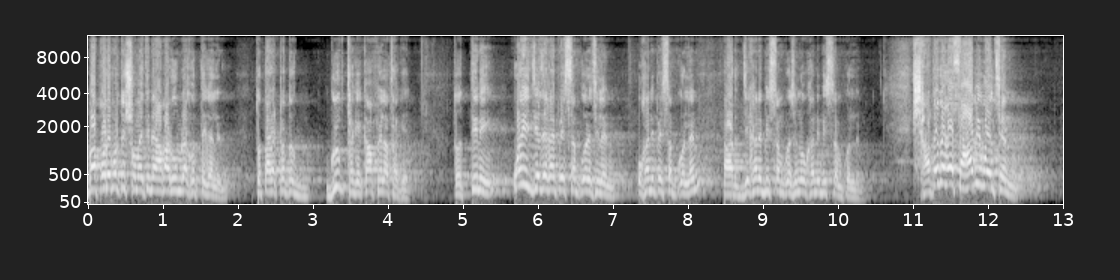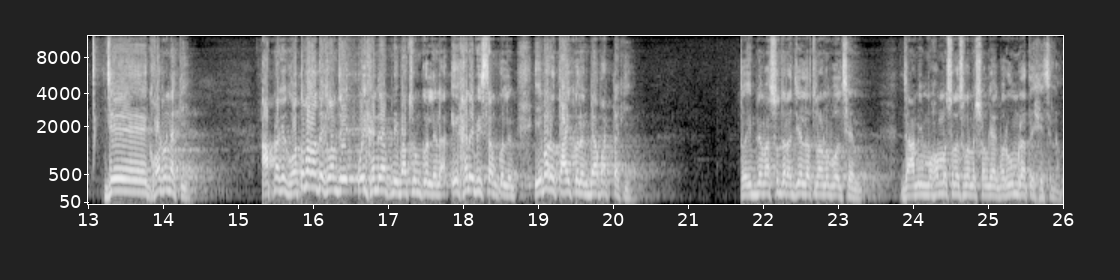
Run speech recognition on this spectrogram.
বা পরবর্তী সময় তিনি আবার উমরা করতে গেলেন। তো তার একটা তো গ্রুপ থাকে, কাফেলা থাকে। তো তিনি ওই যে জায়গায় পেশাব করেছিলেন ওখানে পেশাব করলেন। আর যেখানে বিশ্রাম করেছেন ওখানে বিশ্রাম করলেন। সাথে দেখা সাহাবি বলছেন যে, ঘটনা কি? আপনাকে গতবারও দেখলাম যে ওইখানে আপনি বাথরুম করলেন, এখানে বিশ্রাম করলেন, এবারও তাই করলেন, ব্যাপারটা কি? তো ইবনে মাসুদ রাজিয়াল্লাহ বলছেন যে, আমি মোহাম্মদ সাল্লাহ সাল্লামের সঙ্গে একবার উমরাতে এসেছিলাম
